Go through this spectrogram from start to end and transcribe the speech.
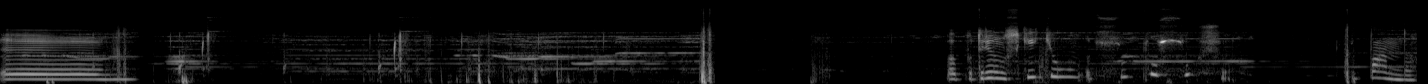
Ем... А потрібно скільки у суто суші? Тут Панда.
